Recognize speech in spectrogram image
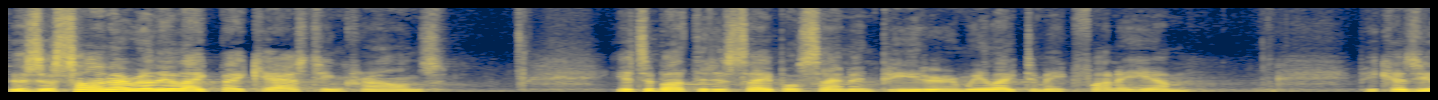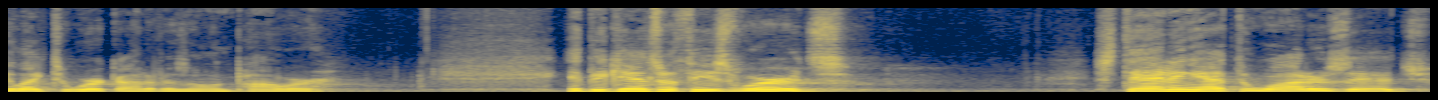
There's a song I really like by Casting Crowns. It's about the disciple Simon Peter, and we like to make fun of him because he liked to work out of his own power. It begins with these words Standing at the water's edge,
